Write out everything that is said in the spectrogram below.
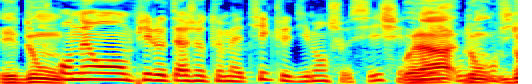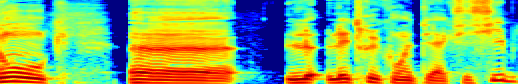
Et donc, On est en pilotage automatique le dimanche aussi chez voilà, nous. le donc, confirme. donc le- les trucs ont été accessibles.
